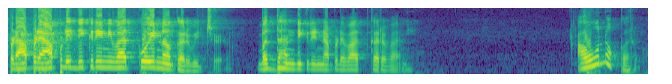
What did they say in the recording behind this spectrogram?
પણ આપણે આપણી દીકરીની વાત કોઈ ન કરવી જોઈએ. બધાની દીકરીને આપણે વાત કરવાની. આવું ન કરો.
